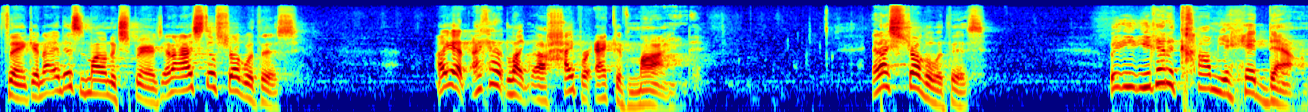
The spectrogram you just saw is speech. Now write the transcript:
think, and I, this is my own experience, and I still struggle with this. I got, I got like a hyperactive mind. And I struggle with this. But you, you got to calm your head down.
